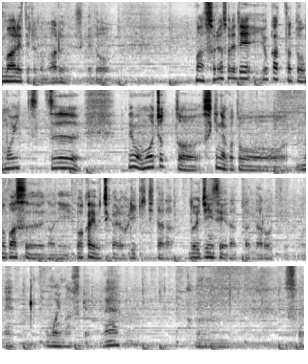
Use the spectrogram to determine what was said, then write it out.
ち回れてるのもあるんですけど、まあ、それはそれで良かったと思いつつでももうちょっと好きなことを伸ばすのに若いうちから振り切ってたらどういう人生だったんだろうっていうのもね思いますけどね。うんそう。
